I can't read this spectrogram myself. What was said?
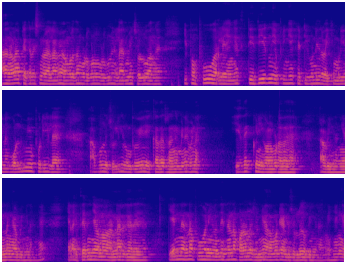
அதனால் டெக்கரேஷன் வேலை எல்லாமே அவங்களுக்கு தான் கொடுக்கணும் கொடுக்கணும் எல்லாருமே சொல்லுவாங்க. இப்போ பூ வரலையேங்க திடீர்னு எப்படிங்க கட்டி கொண்டு இதில் வைக்க முடியும்? எனக்கு ஒன்றுமே புரியல அப்படின்னு சொல்லி ரொம்பவே கதறாங்க. மீனா மீனா எதுக்கு நீ கவலைப்படாத? அப்படிங்கிறாங்க. என்னங்க அப்படிங்கிறாங்க. எனக்கு தெரிஞ்சவன ஒரு அண்ணன் இருக்கார். என்னென்ன பூவை நீ வந்து என்னென்ன பண்ணணும்னு சொன்னியோ அதை மட்டும் என்கிட்ட சொல்லு அப்படிங்கிறாங்க. ஏங்க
